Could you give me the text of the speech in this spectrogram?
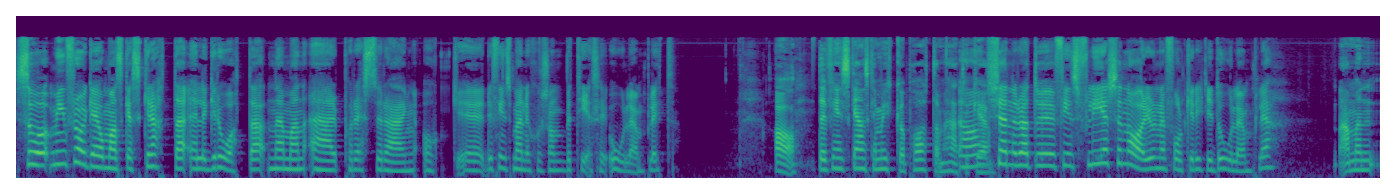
Så min fråga är om man ska skratta eller gråta när man är på restaurang och eh, det finns människor som beter sig olämpligt. ja, det finns ganska mycket att prata om här tycker Ja, jag. känner du att det finns fler scenarier när folk är riktigt olämpliga? Ja men,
